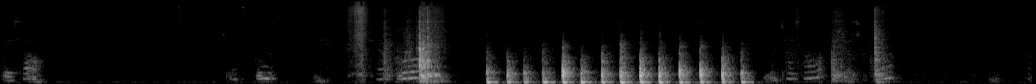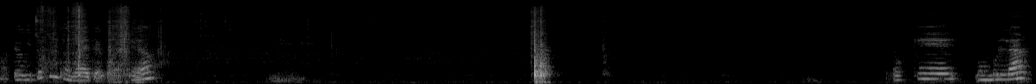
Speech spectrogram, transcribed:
그래서 조금 네, 이렇게 하고 쳐서 내려주고 네. 어, 여기 조금 더 넣어야 될 것 같아요. 네. 이렇게 몽블랑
